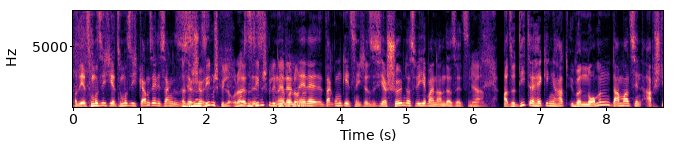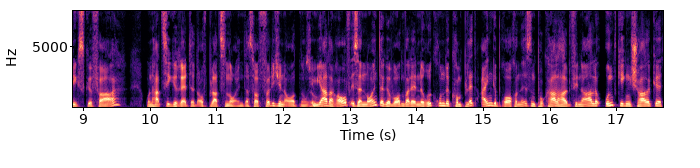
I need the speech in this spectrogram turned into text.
Also jetzt muss ich, jetzt muss ich ganz ehrlich sagen, das ist das ja sind schön. sieben Spiele, oder? Das, das sind sieben Spiele, die er verloren nee, nee, darum geht's nicht. Das ist ja schön, dass wir hier beieinander sitzen. Ja. Also Dieter Hecking hat übernommen, damals in Abstiegsgefahr und hat sie gerettet auf Platz neun. Das war völlig in Ordnung. So. Im Jahr darauf ist er Neunter geworden, weil er in der Rückrunde komplett eingebrochen ist, ein Pokalhalbfinale und gegen Schalke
